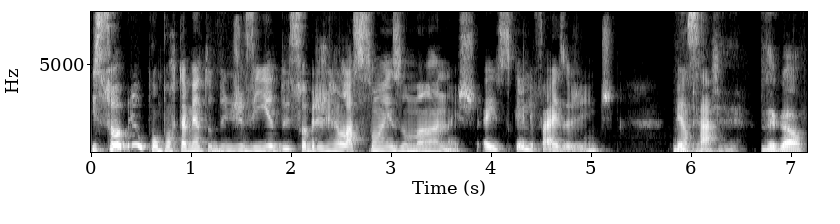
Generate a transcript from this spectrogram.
e sobre o comportamento do indivíduo e sobre as relações humanas. É isso que ele faz a gente pensar. Entendi. Legal.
